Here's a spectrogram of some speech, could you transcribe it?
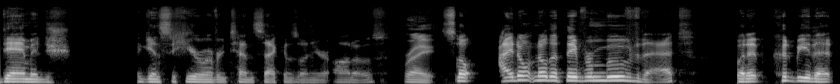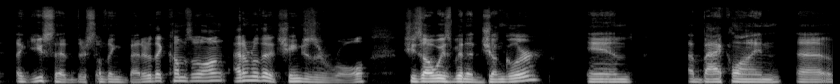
damage against the hero every 10 seconds on your autos. Right. So I don't know that they've removed that, but it could be that, like you said, there's something better that comes along. I don't know that it changes her role. She's always been a jungler and a backline uh,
